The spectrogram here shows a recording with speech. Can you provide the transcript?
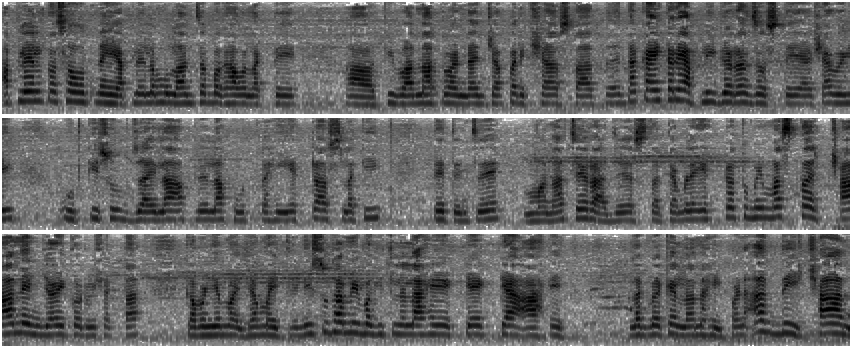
आपल्याला तसं होत नाही. आपल्याला मुलांचं बघावं लागते. किंवा नातवंडांच्या परीक्षा असतात. तर काहीतरी आपली गरज असते. अशा वेळी उडकी सूट जायला आपल्याला होत नाही. एकटं असलं की ते त्यांचे मनाचे राजे असतात. त्यामुळे एकटं तुम्ही मस्त छान एन्जॉय करू शकता. का म्हणजे माझ्या मैत्रिणीसुद्धा मी बघितलेलं आहे. एकट्या एकट्या आहेत. लग्न केलं नाही पण अगदी छान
